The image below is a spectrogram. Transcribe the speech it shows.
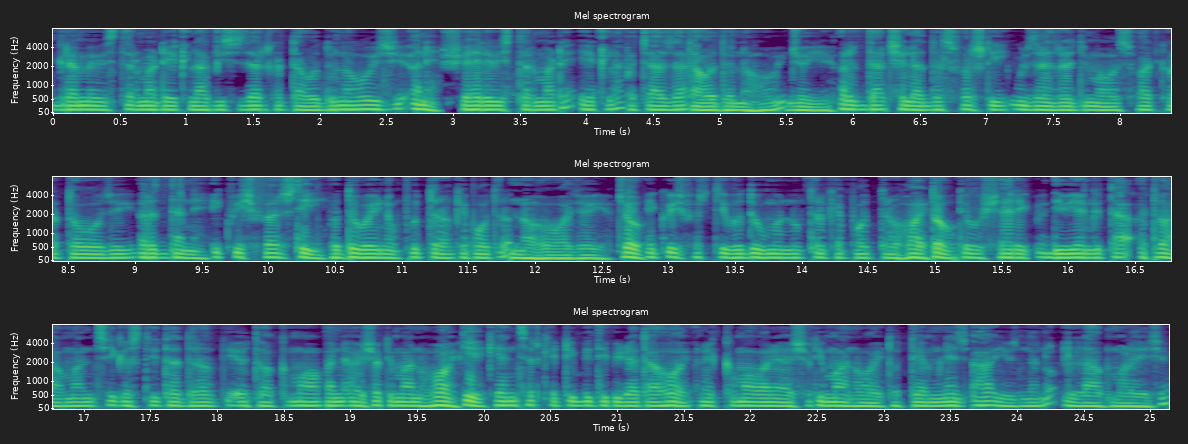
ગ્રામ્ય વિસ્તાર માટે એક લાખ વીસ હજાર કરતા વધુ ન હોવી જોઈએ અને શહેરી વિસ્તાર માટે એક લાખ પચાસ હજાર વધુ ન હોવી જોઈએ. અરજદાર છેલ્લા દસ વર્ષથી ગુજરાત રાજ્યમાં વસવાટ કરતો હોવો જોઈએ. અરજદારને એકવીસ વર્ષથી વધુ વયનો પુત્ર કે પૌત્ર ન હોવા જોઈએ. જો એકવીસ વર્ષથી વધુ ઉંમરનો પુત્ર કે પૌત્ર હોય, તો તેઓ શારીરિક દિવ્યાંગતા અથવા માનસિક અસ્થિરતા ધરાવતી અથવા કમાવાને અશક્તિમાન હોય કે કેન્સર કે ટીબીથી પીડાતા હોય અને કમાવાને અશક્તિમાન હોય. તો તેમને જ આ યોજનાનો લાભ મળે છે.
